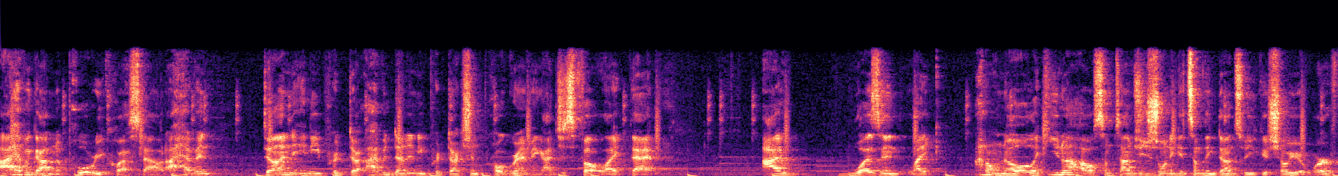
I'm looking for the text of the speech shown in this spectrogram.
I haven't gotten a pull request out. I haven't done any produ I haven't done any production programming. I just felt like that I wasn't like I don't know, like you know how sometimes you just want to get something done so you can show your worth?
